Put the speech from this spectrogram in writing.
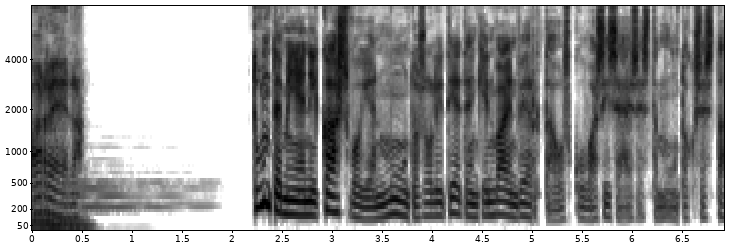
Areena. Tuntemieni kasvojen muutos oli tietenkin vain vertauskuva sisäisestä muutoksesta,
